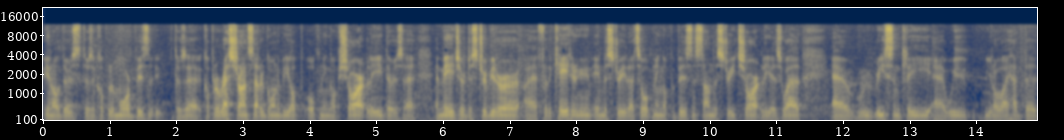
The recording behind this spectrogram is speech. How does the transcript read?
you know, there's there's a couple of more business. There's a couple of restaurants that are going to be up opening up shortly. There's a, a major distributor uh, for the catering industry that's opening up a business on the street shortly as well. Uh, recently, uh, we you know I had the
